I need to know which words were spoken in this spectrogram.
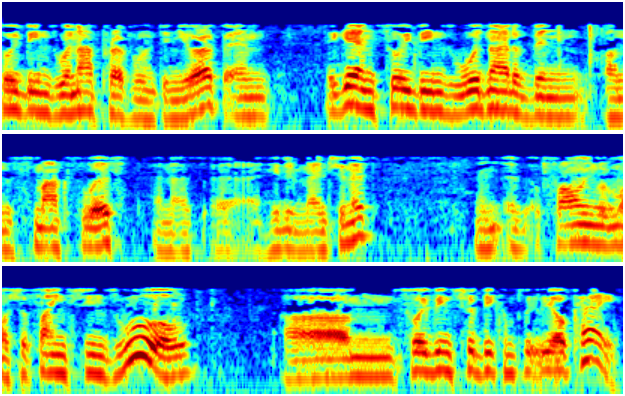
soybeans were not prevalent in Europe, and again, soybeans would not have been on the Smak's list, and as, uh, he didn't mention it. And uh, following Rav Moshe Feinstein's rule, um, soybeans should be completely okay.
